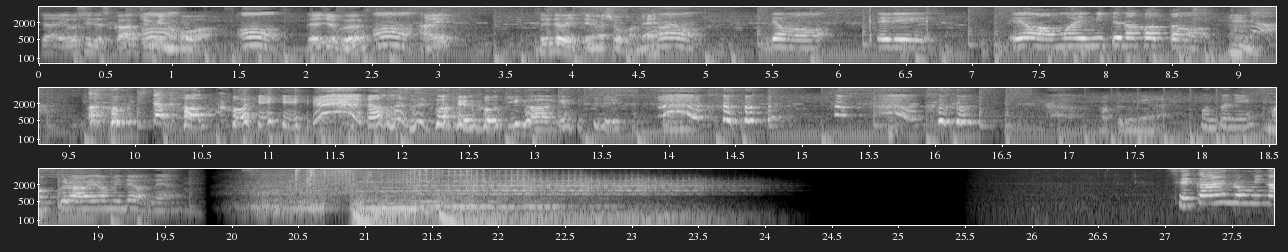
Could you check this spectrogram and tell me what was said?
じゃあよろしいですか？準備の方は、うん。大丈夫、はい。それでは行ってみましょうかね。うん。でもエリ絵をあんまり見てなかったの。うん、来たかっこいい。なんかすごい動きが激しい。全く見えない。本当に？真っ暗闇だよね。世界の皆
